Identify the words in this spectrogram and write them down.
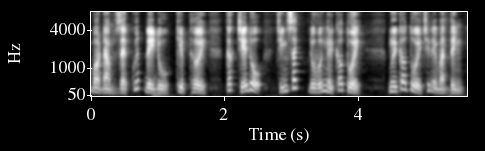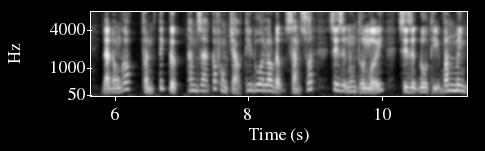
bảo đảm giải quyết đầy đủ, kịp thời các chế độ, chính sách đối với người cao tuổi. Người cao tuổi trên địa bàn tỉnh đã đóng góp phần tích cực tham gia các phong trào thi đua lao động sản xuất, xây dựng nông thôn mới, xây dựng đô thị văn minh,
